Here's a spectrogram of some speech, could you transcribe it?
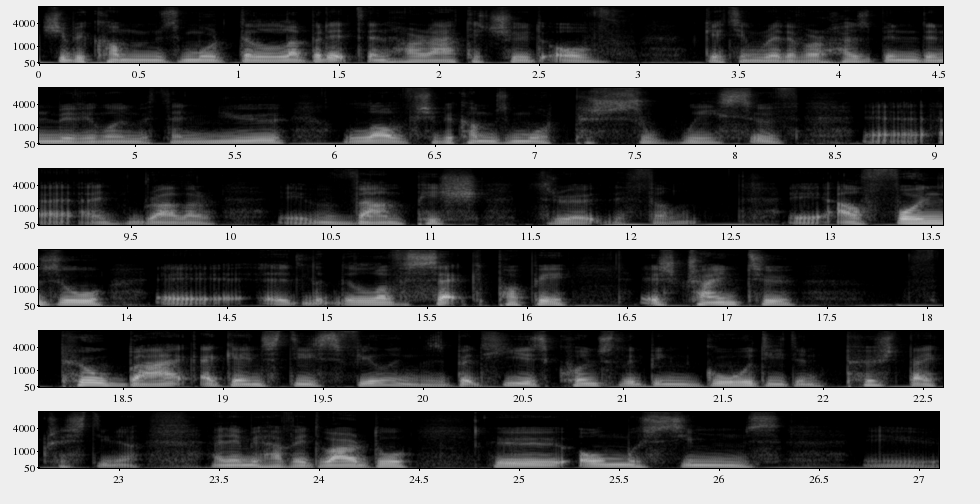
she becomes more deliberate in her attitude of getting rid of her husband and moving on with a new love. She becomes more persuasive uh, and rather uh, vampish throughout the film. Uh, Alfonso, uh, the lovesick puppy, is trying to pull back against these feelings, but he is constantly being goaded and pushed by Cristina. And then we have Eduardo, who almost seems uh,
